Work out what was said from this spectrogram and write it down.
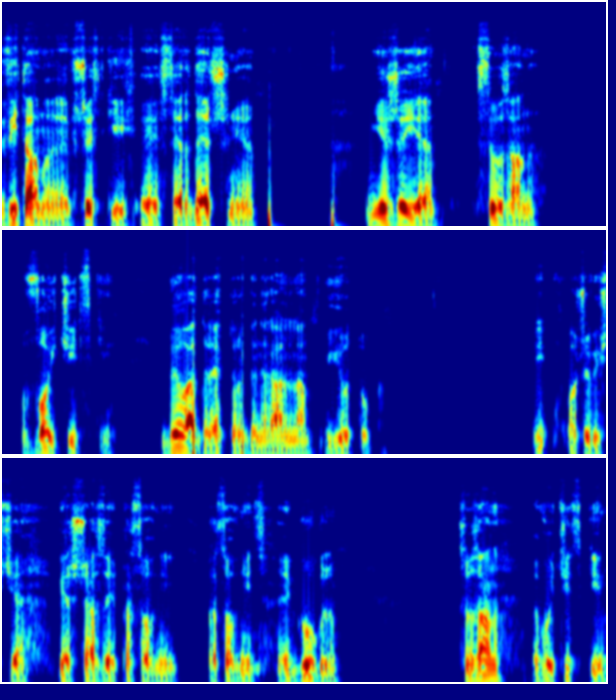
Witam e, wszystkich e, serdecznie. Nie żyje Susan Wojcicki, była dyrektor generalna YouTube. I oczywiście pierwszy razy pracownik, pracownic e, Google. Susan Wojcicki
